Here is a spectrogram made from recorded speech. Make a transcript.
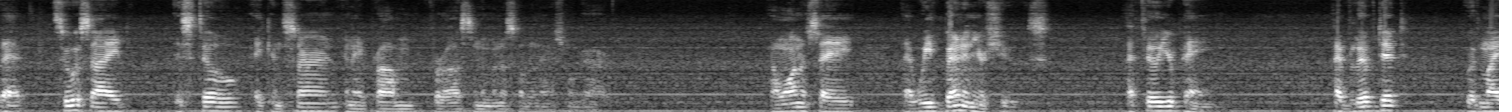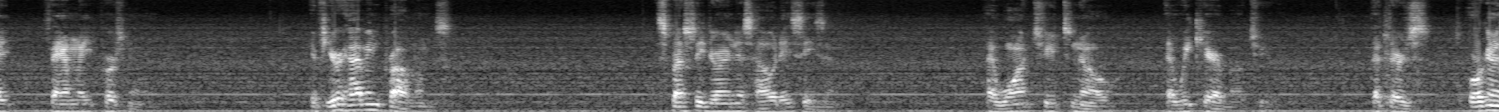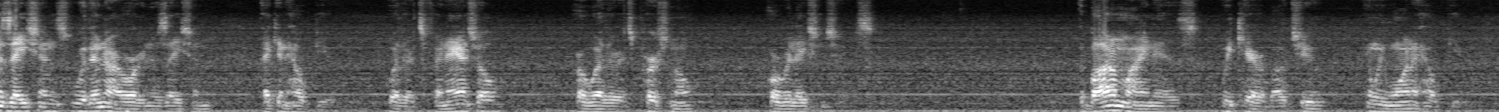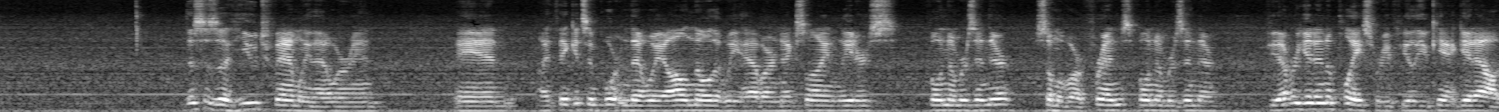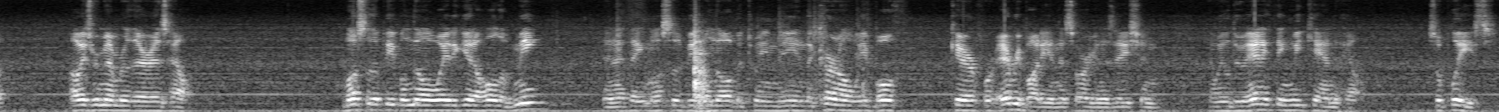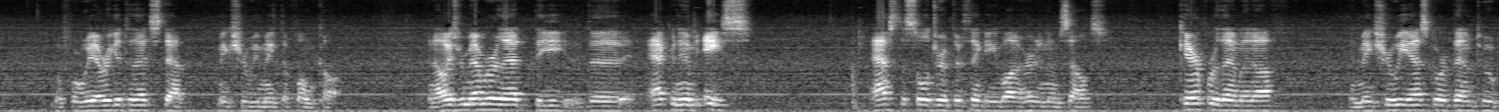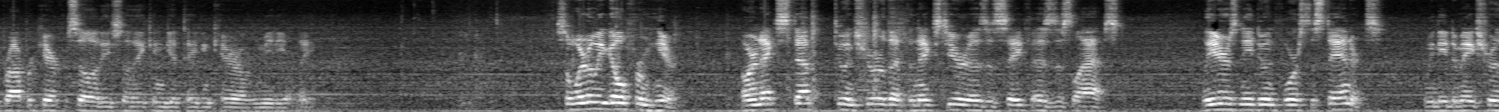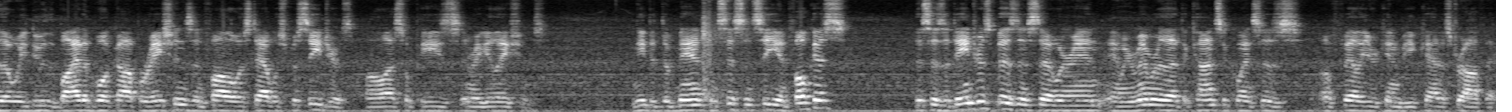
that suicide is still a concern and a problem for us in the Minnesota National Guard. I want to say that we've been in your shoes. I feel your pain. I've lived it with my family personally. If you're having problems, especially during this holiday season, I want you to know that we care about you that there's organizations within our organization that can help you, whether it's financial or whether it's personal or relationships. The bottom line is we care about you and we want to help you. This is a huge family that we're in and I think it's important that we all know that we have our next line leaders phone numbers in there, some of our friends phone numbers in there if you ever get in a place where you feel you can't get out, always remember there is help. Most of the people know a way to get a hold of me, and I think most of the people know between me and the colonel, we both care for everybody in this organization, and we'll do anything we can to help. So please, before we ever get to that step, make sure we make the phone call. And always remember that the, the acronym ACE, ask the soldier if they're thinking about hurting themselves care for them enough and make sure we escort them to a proper care facility so they can get taken care of immediately. So where do we go from here? Our next step to ensure that the next year is as safe as this last. Leaders need to enforce the standards. We need to make sure that we do the by the book operations and follow established procedures, all SOPs and regulations. We need to demand consistency and focus this is a dangerous business that we're in, and we remember that the consequences of failure can be catastrophic.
